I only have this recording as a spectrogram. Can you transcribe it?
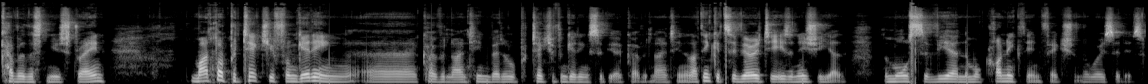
cover this new strain. Might not protect you from getting uh, COVID nineteen, but it will protect you from getting severe COVID nineteen. And I think its severity is an issue. Yeah, the more severe and the more chronic the infection, the worse it is.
